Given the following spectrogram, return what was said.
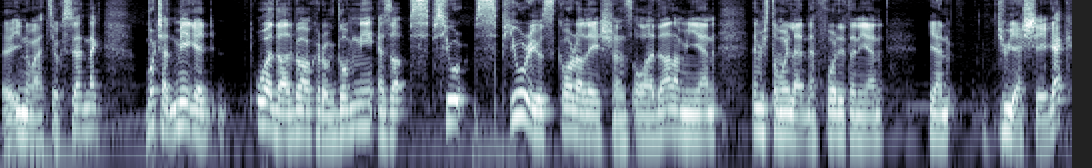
innovációk születnek. Bocsánat, még egy oldalt be akarok dobni, ez a Spu- Spurious Correlations oldal, ami ilyen, nem is tudom, hogy lehetne fordítani, ilyen, ilyen hülyeségek.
